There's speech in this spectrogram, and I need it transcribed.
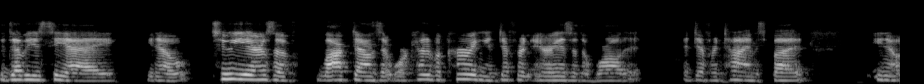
the WCA, you know, two years of lockdowns that were kind of occurring in different areas of the world at, at different times, but you know,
